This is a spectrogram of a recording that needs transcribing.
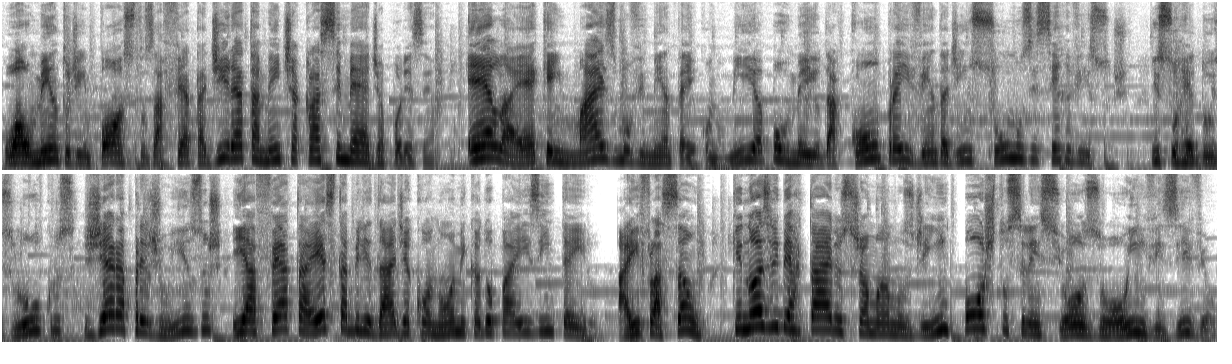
O aumento de impostos afeta diretamente a classe média, por exemplo. Ela é quem mais movimenta a economia por meio da compra e venda de insumos e serviços. Isso reduz lucros, gera prejuízos e afeta a estabilidade econômica do país inteiro. A inflação, que nós libertários chamamos de imposto silencioso ou invisível,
